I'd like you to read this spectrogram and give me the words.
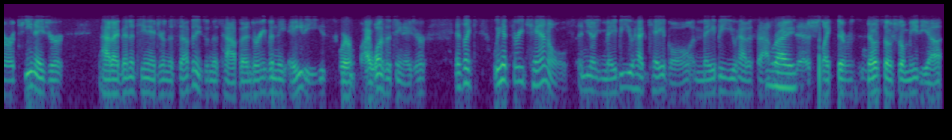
or a teenager, had I been a teenager in the '70s when this happened, or even the '80s where I was a teenager, it's like we had three channels, and you know maybe you had cable, and maybe you had a satellite Right. dish. Like there was no social media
